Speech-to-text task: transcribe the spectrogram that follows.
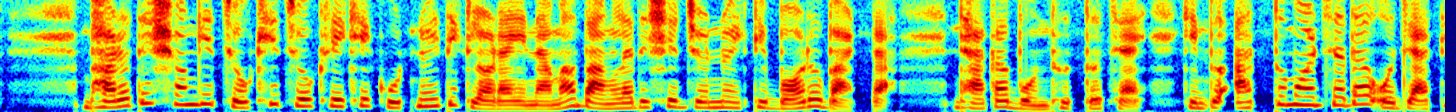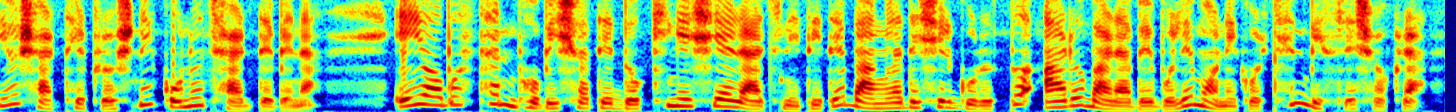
ভারতের সঙ্গে চোখে চোখ রেখে কূটনৈতিক লড়াইয়ে নামা বাংলাদেশের জন্য একটি বড় বার্তা, ঢাকা বন্ধুত্ব চায়, কিন্তু আত্মমর্যাদা ও জাতীয় স্বার্থের প্রশ্নে কোনো ছাড় দেবে না। এই অবস্থান ভবিষ্যতে দক্ষিণ এশিয়ার রাজনীতিতে বাংলাদেশের গুরুত্ব আরও বাড়াবে বলে মনে করছেন বিশ্লেষকরা।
